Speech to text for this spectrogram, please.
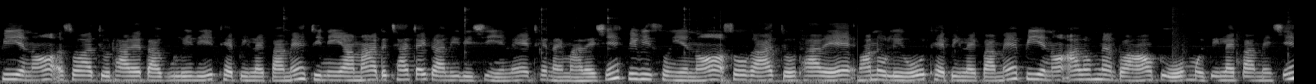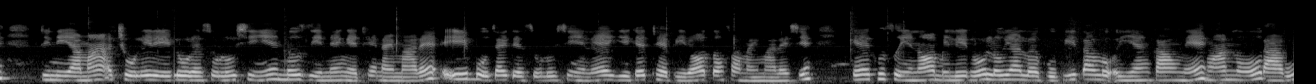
ပြီးရင်တော့အစောအကြိုထားတဲ့တာကူလေးတွေထည့်ပေးလိုက်ပါမယ်ဒီနေရာမှာတခြားကြိုက်တာလေးတွေရှိရင်လည်းထည့်နိုင်ပါတယ်ရှင်ပြီးပြီဆိုရင်တော့အစောကကြိုထားတဲ့နွားနို့လေးကိုထည့်ပေးလိုက်ပါမယ်ပြီးရင်တော့အားလုံးနှံ့သွားအောင်သူ့ကိုမှွေပေးလိုက်ပါမယ်ရှင်ဒီနေရာမှာအချိုလေးတွေလိုတယ်ဆိုလို့ရှိရင်နှုတ်စီနဲ့ငယ်ထည့်နိုင်ပါတယ်အေးပိုကြိုက်တယ်ဆိုလို့ရှိရင်လည်းရေကက်ထည့်ပြီးတော့သုံးဆောင်နိုင်ပါတယ်ရှင်ကဲအခုဆိုရင်တော့မေလေးတို့လုံးရလွယ်ကူပြီးတောက်လို့အရန်ကောင်းတဲ့နွားနို့တာကူ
